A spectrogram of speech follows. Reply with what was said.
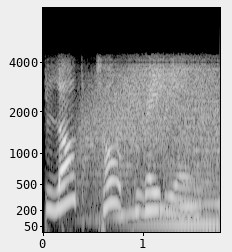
Blog Talk Radio.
